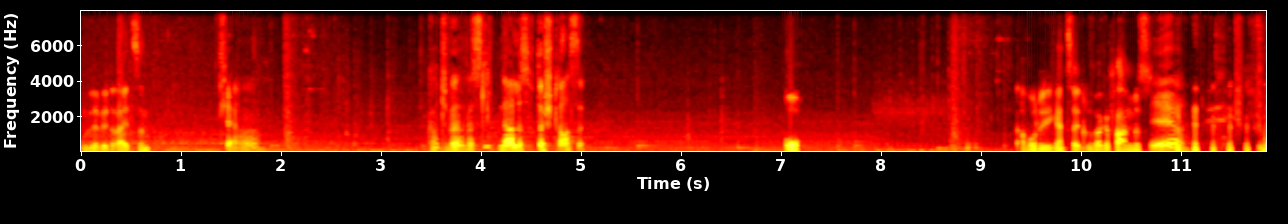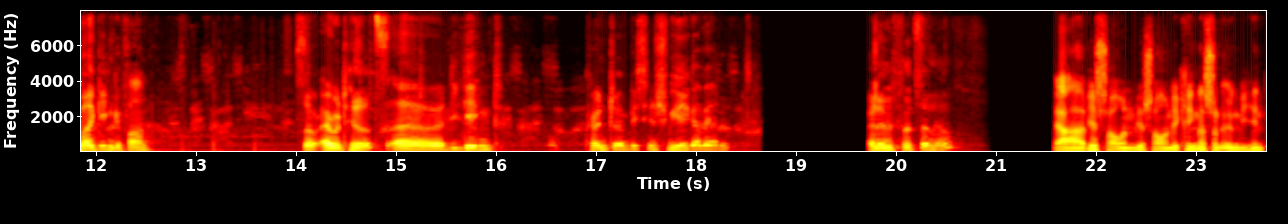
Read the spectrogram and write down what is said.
du Level 13. Tja. Gott, wa- was liegt denn da alles auf der Straße? Oh. Da wo du die ganze Zeit rübergefahren bist. Ja, ja. Überall gegengefahren. So, Arid Hills. Äh, die Gegend könnte ein bisschen schwieriger werden. Bei Level 14, ne? Ja, wir schauen, wir schauen. Wir kriegen das schon irgendwie hin.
